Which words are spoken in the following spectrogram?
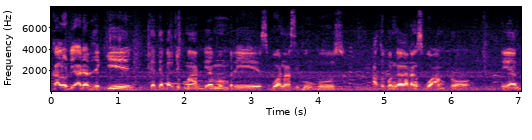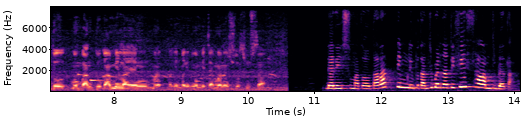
kalau dia ada rezeki tiap-tiap hari Jumat dia memberi sebuah nasi bungkus ataupun kadang-kadang sebuah amplop. Ya untuk membantu kami lah yang bagian-bagian tukang becak mana yang susah-susah. Dari Sumatera Utara tim liputan Subarta TV salam Terdata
